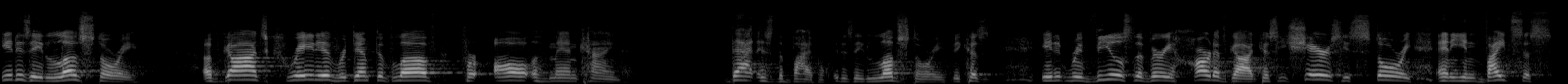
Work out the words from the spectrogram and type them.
It is a love story of God's creative, redemptive love for all of mankind. That is the Bible. It is a love story because it reveals the very heart of God because He shares His story and He invites us,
